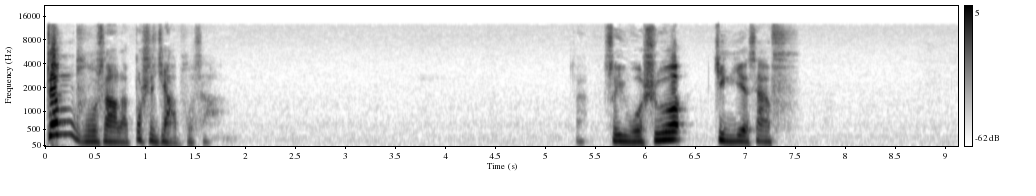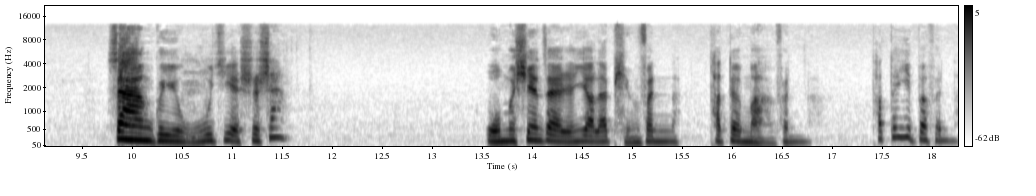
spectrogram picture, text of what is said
真菩萨了，不是假菩萨。所以我说，敬业三福、三归无戒十善。我们现在人要来评分呢，他得满分呢，他得一百分呢。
